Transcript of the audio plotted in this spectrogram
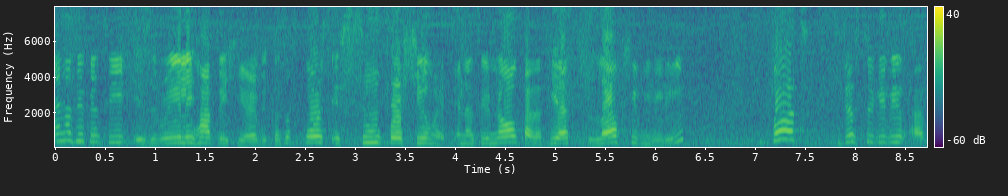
And as you can see, it's really happy here because of course it's super humid. And as you know, Calatheas love humidity. But just to give you a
